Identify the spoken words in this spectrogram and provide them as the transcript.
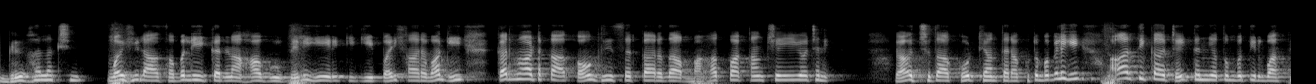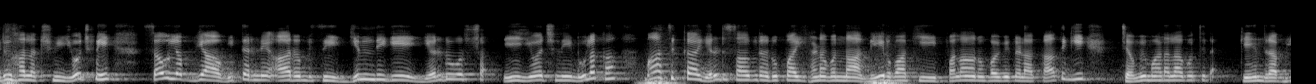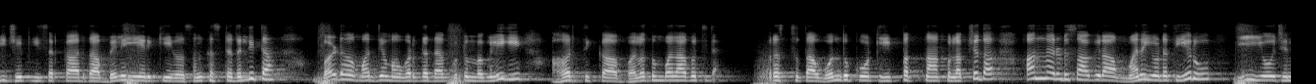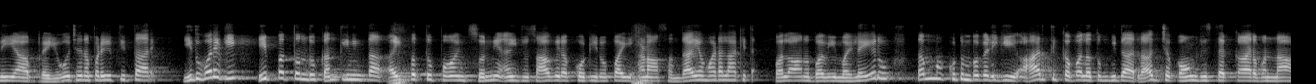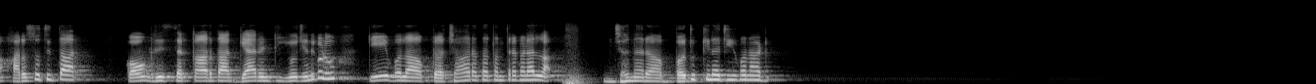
ಗೃಹಲಕ್ಷ್ಮಿ ಮಹಿಳಾ ಸಬಲೀಕರಣ ಹಾಗೂ ಬೆಲೆ ಏರಿಕೆಗೆ ಪರಿಹಾರವಾಗಿ ಕರ್ನಾಟಕ ಕಾಂಗ್ರೆಸ್ ಸರ್ಕಾರದ ಮಹತ್ವಾಕಾಂಕ್ಷೆಯ ಯೋಜನೆ. ರಾಜ್ಯದ ಕೋಟ್ಯಾಂತರ ಕುಟುಂಬಗಳಿಗೆ ಆರ್ಥಿಕ ಚೈತನ್ಯ ತುಂಬುತ್ತಿರುವ ಗೃಹಲಕ್ಷ್ಮಿ ಯೋಜನೆ ಸೌಲಭ್ಯ ವಿತರಣೆ ಆರಂಭಿಸಿ ಇಂದಿಗೆ ಎರಡು ವರ್ಷ ಈ ಯೋಜನೆ ಮೂಲಕ ಮಾಸಿಕ ಎರಡು ಸಾವಿರ ರೂಪಾಯಿ ಹಣವನ್ನು ನೇರವಾಗಿ ಫಲಾನುಭವಿಗಳ ಖಾತೆಗೆ ಜಮೆ ಮಾಡಲಾಗುತ್ತಿದೆ. ಕೇಂದ್ರ ಬಿಜೆಪಿ ಸರ್ಕಾರದ ಬೆಲೆ ಏರಿಕೆಯ ಸಂಕಷ್ಟದಲ್ಲಿದ್ದ ಬಡ ಮಧ್ಯಮ ವರ್ಗದ ಕುಟುಂಬಗಳಿಗೆ ಆರ್ಥಿಕ ಬಲ ತುಂಬಲಾಗುತ್ತಿದೆ. ಪ್ರಸ್ತುತ ಒಂದು ಕೋಟಿ ಇಪ್ಪತ್ನಾಲ್ಕು ಲಕ್ಷದ ಹನ್ನೆರಡು ಸಾವಿರ ಮನೆಯೊಡತಿಯರು ಈ ಯೋಜನೆಯ ಪ್ರಯೋಜನ ಪಡೆಯುತ್ತಿದ್ದಾರೆ. ಇದುವರೆಗೆ ಇಪ್ಪತ್ತೊಂದು ಕಂತಿನಿಂದ ಐವತ್ತು ಪಾಯಿಂಟ್ ಸೊನ್ನೆ ಐದು ಸಾವಿರ ಕೋಟಿ ರೂಪಾಯಿ ಹಣ ಸಂದಾಯ ಮಾಡಲಾಗಿದೆ. ಫಲಾನುಭವಿ ಮಹಿಳೆಯರು ತಮ್ಮ ಕುಟುಂಬಗಳಿಗೆ ಆರ್ಥಿಕ ಬಲ ತುಂಬಿದ ರಾಜ್ಯ ಕಾಂಗ್ರೆಸ್ ಸರ್ಕಾರವನ್ನ ಹರಸುತ್ತಿದ್ದಾರೆ. ಕಾಂಗ್ರೆಸ್ ಸರ್ಕಾರದ ಗ್ಯಾರಂಟಿ ಯೋಜನೆಗಳು ಕೇವಲ ಪ್ರಚಾರದ ತಂತ್ರಗಳಲ್ಲ, ಜನರ ಬದುಕಿನ ಜೀವನಾಡಿ.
